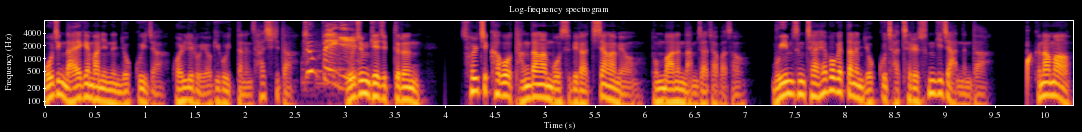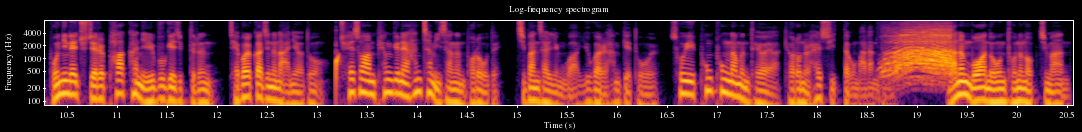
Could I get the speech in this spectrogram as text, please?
오직 나에게만 있는 욕구이자 권리로 여기고 있다는 사실이다. 요즘 계집들은 솔직하고 당당한 모습이라 치장하며 돈 많은 남자 잡아서 무임승차 해보겠다는 욕구 자체를 숨기지 않는다. 그나마 본인의 주제를 파악한 일부 계집들은 재벌까지는 아니어도 최소한 평균의 한참 이상은 벌어오되 집안 살림과 육아를 함께 도울 소위 퐁퐁남은 되어야 결혼을 할 수 있다고 말한다. 나는 모아놓은 돈은 없지만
